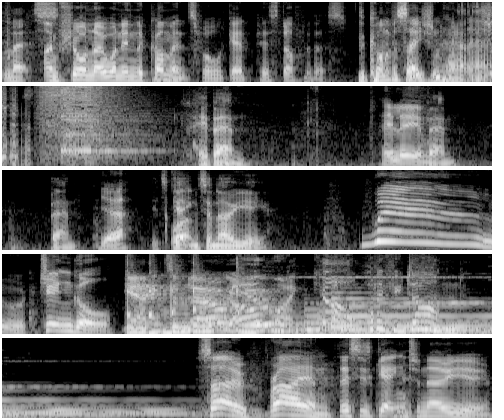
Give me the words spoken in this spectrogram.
let's. I'm sure no one in the comments will get pissed off with us. The conversation hatch. hey Ben, Hey Liam. Ben, Ben. Yeah. It's What? getting to know you. Woo! Jingle. Getting to know you. Oh my god. What have you done? So, Ryan, this is getting to know you.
